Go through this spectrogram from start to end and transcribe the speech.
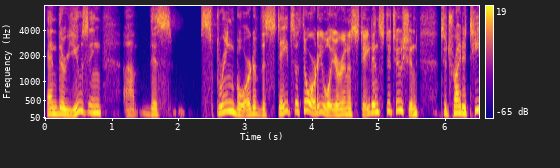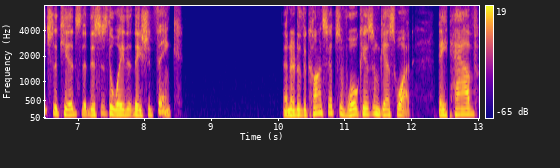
And they're using uh, this springboard of the state's authority, well, you're in a state institution, to try to teach the kids that this is the way that they should think. And under the concepts of wokeism, guess what? They have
